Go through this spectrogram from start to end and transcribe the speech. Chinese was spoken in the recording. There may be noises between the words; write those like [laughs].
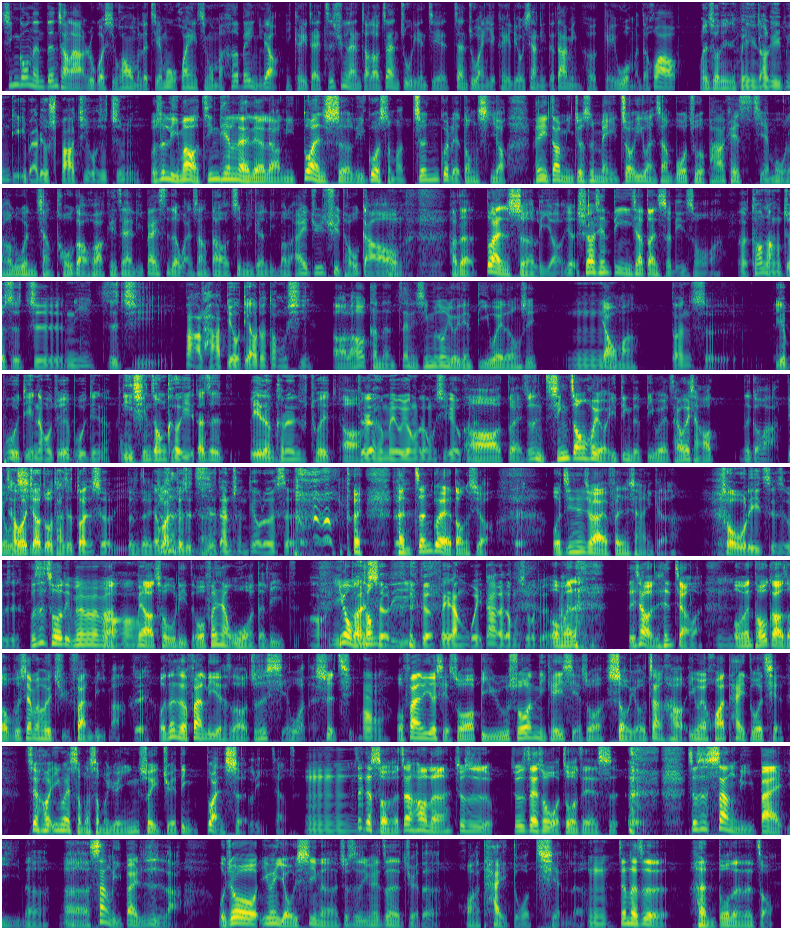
新功能登场啦！如果喜欢我们的节目，欢迎请我们喝杯饮料。你可以在资讯栏找到赞助连接，赞助完也可以留下你的大名和给我们的话哦。欢迎收听《陪你到黎明》第一百六十八集，我是志明。我是李茂，今天来聊聊你断舍离过什么珍贵的东西哦。陪你到黎明就是每周一晚上播出的 podcast 节目，然后如果你想投稿的话，可以在礼拜四的晚上到志明跟李茂的 IG 去投稿。嗯好的，断舍离哦，要需要先定义一下断舍离是什么吗？呃，通常就是指你自己把它丢掉的东西。哦，然后可能在你心目中有一点地位的东西，嗯，要吗？断舍也不一定啊，我觉得也不一定啊。你心中可以，但是别人可能会哦觉得很没有用的东西，也有可能、哦，对，就是你心中会有一定的地位，才会想要那个吧，丢才会叫做它是断舍离。对对对要不然就就是是只是单纯丢垃圾。[laughs] 对很珍贵的东西哦。对，我今天就来分享一个，错误例子是不是？不是错误例，没有没有没有、哦没有要错误例子，我分享我的例子。哦，你因为我们通断舍离一个非常伟大的东西，我觉得。我们 [laughs] 等一下，我先讲完。嗯，我们投稿的时候，不是下面会举范例嘛？对，我那个范例的时候，就是写我的事情。嗯我范例就写说，比如说，你可以写说，手游账号因为花太多钱，最后因为什么什么原因，所以决定断舍离，这样子。嗯，这个手游账号呢，就是就是在说我做的这件事，[laughs] 就是上礼拜一呢，呃，上礼拜日啦，我就因为游戏呢，就是因为真的觉得花太多钱了，嗯真的是很多的那种。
